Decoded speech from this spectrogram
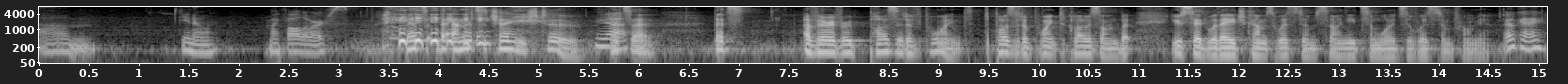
um, you know my followers. That's, that, and that's a change too. Yeah. That's a, that's a very, very positive point. A positive point to close on. But you said with age comes wisdom, so I need some words of wisdom from you. Okay.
